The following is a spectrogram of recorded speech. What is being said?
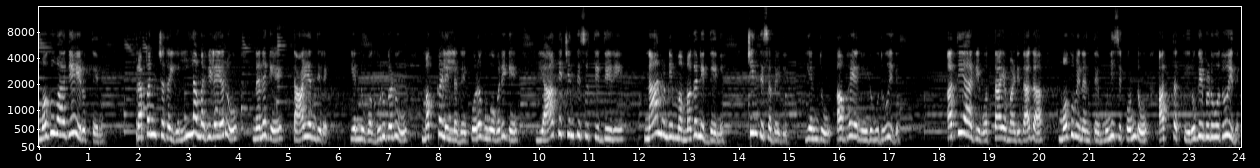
ಮಗುವಾಗೇ ಇರುತ್ತೇನೆ. ಪ್ರಪಂಚದ ಎಲ್ಲ ಮಹಿಳೆಯರು ನನಗೆ ತಾಯಂದಿರೆ ಎನ್ನುವ ಗುರುಗಳು ಮಕ್ಕಳಿಲ್ಲದೆ ಕೊರಗುವವರಿಗೆ ಯಾಕೆ ಚಿಂತಿಸುತ್ತಿದ್ದೀರಿ? ನಾನು ನಿಮ್ಮ ಮಗನಿದ್ದೇನೆ, ಚಿಂತಿಸಬೇಡಿ ಎಂದು ಅಭಯ ನೀಡುವುದೂ ಇದೆ. ಅತಿಯಾಗಿ ಒತ್ತಾಯ ಮಾಡಿದಾಗ ಮಗುವಿನಂತೆ ಮುನಿಸಿಕೊಂಡು ಅತ್ತ ತಿರುಗಿ ಬಿಡುವುದೂ ಇದೆ.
